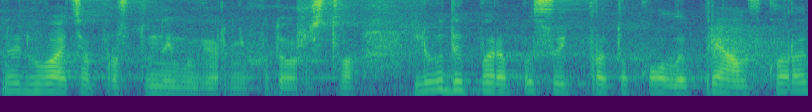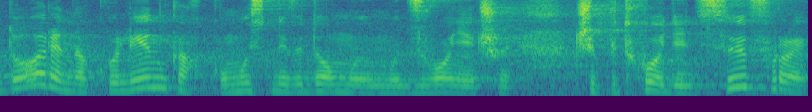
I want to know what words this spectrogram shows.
ну відбуваються просто неймовірні художества. Люди переписують протоколи прямо в коридорі, на колінках, комусь невідомо йому дзвонячи, чи підходять цифри.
